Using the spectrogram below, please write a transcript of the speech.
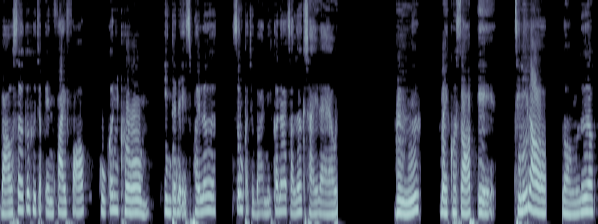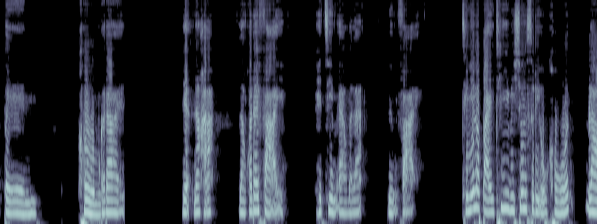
เบราว์เซอร์ก็คือจะเป็น Firefox Google Chrome Internet Explorer ซึ่งปัจจุบันนี้ก็น่าจะเลิกใช้แล้ว หรือ Microsoft Edge ทีนี้เราลองเลือกเป็น Chrome ก็ได้ เนี่ยนะคะ เราก็ได้ไฟล์ HTML มาแล้ว1ไฟล์ ทีนี้เราไปที่ Visual Studio Code เรา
